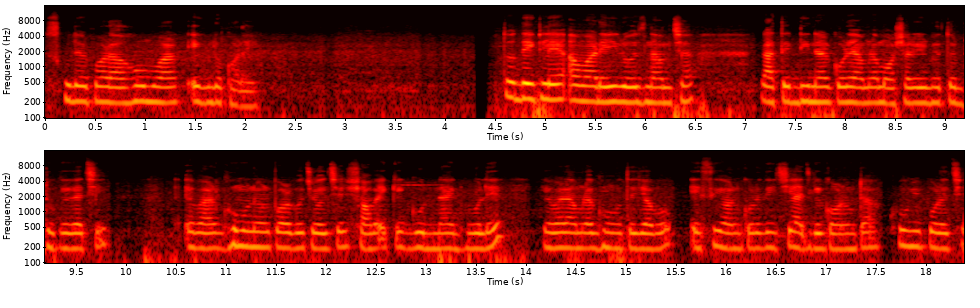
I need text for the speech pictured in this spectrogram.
স্কুলের পড়া, হোমওয়ার্ক এগুলো করাই। তো দেখলে আমার এই রোজ নামচা। রাতের ডিনার করে আমরা মশারির ভেতর ঢুকে গেছি। এবার ঘুমানোর পর্ব চলছে। সবাইকে গুড নাইট বলে এবার আমরা ঘুমোতে যাব। এসি অন করে দিয়েছি। আজকে গরমটা খুবই পড়েছে,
